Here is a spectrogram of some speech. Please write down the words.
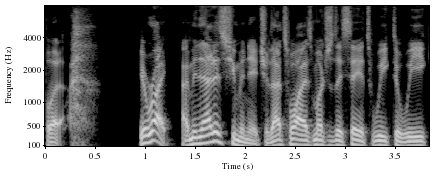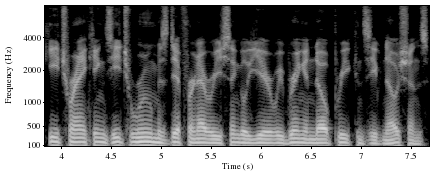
But you're right. I mean, that is human nature. That's why, as much as they say it's week to week, each rankings, each room is different every single year. We bring in no preconceived notions.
